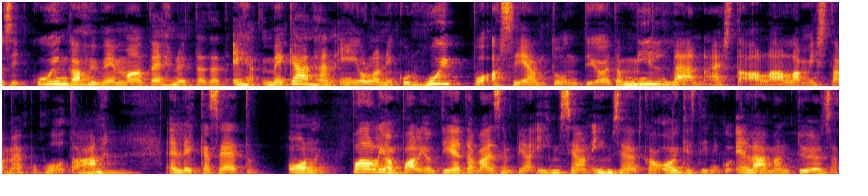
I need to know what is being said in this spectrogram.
sit kuinka hyvin mä oon tehnyt tätä. Että eihän, mekäänhän ei olla niinku huippuasiantuntijoita millään näistä alalla, mistä me puhutaan. Mm. Eli se, että on paljon paljon tietäväisempiä ihmisiä, on ihmisiä, jotka on oikeasti niinku elämäntyönsä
